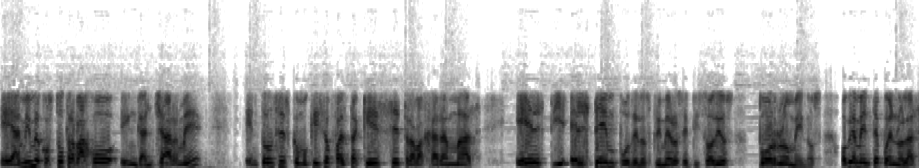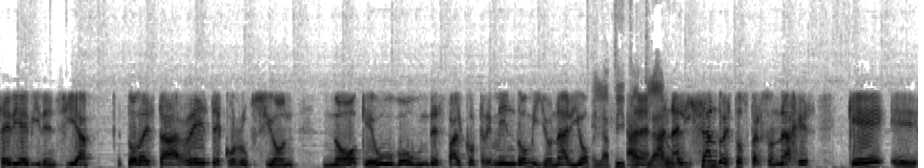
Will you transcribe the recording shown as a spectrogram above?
Eh, a mí me costó trabajo engancharme, entonces como que hizo falta que se trabajara más el, el tempo de los primeros episodios, por lo menos. Obviamente, bueno, la serie evidencia toda esta red de corrupción, ¿no? Que hubo un desfalco tremendo, millonario, En la FIFA, a- claro. analizando estos personajes que este,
